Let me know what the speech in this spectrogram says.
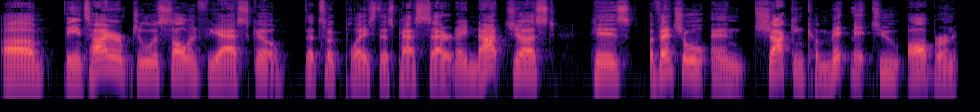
um, the entire Jalewis Solomon fiasco that took place this past Saturday, not just his eventual and shocking commitment to Auburn,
